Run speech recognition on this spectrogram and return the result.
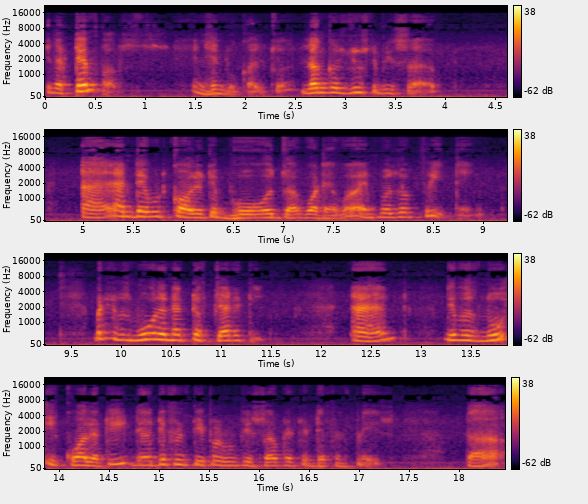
in the temples in Hindu culture, langas used to be served. And, they would call it a bhoj or whatever, and it was a free thing. But it was more an act of charity. And there was no equality. There different people would be served at a different place. The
